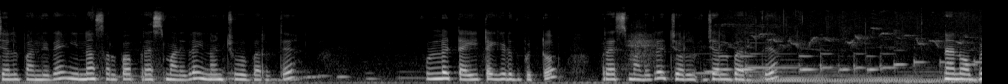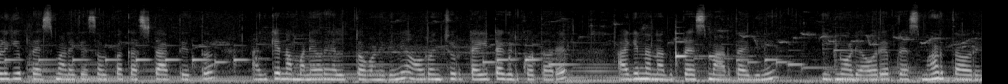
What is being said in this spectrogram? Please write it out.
ಜೆಲ್ ಬಂದಿದೆ. ಇನ್ನೂ ಸ್ವಲ್ಪ ಪ್ರೆಸ್ ಮಾಡಿದರೆ ಇನ್ನೊಂದು ಚೂರು ಬರುತ್ತೆ. ಫುಲ್ಲು ಟೈಟಾಗಿ ಹಿಡಿದ್ಬಿಟ್ಟು ಪ್ರೆಸ್ ಮಾಡಿದರೆ ಜಲ್ ಜಲ್ ಬರುತ್ತೆ. ನಾನು ಒಬ್ಬಳಿಗೆ ಪ್ರೆಸ್ ಮಾಡೋಕ್ಕೆ ಸ್ವಲ್ಪ ಕಷ್ಟ ಆಗ್ತಿತ್ತು. ಅದಕ್ಕೆ ನಮ್ಮ ಮನೆಯವ್ರ ಹೆಲ್ಪ್ ತೊಗೊಂಡಿದ್ದೀನಿ. ಅವ್ರೊಂಚೂರು ಟೈಟಾಗಿ ಇಟ್ಕೋತಾರೆ ಹಾಗೆ ನಾನು ಅದು ಪ್ರೆಸ್ ಮಾಡ್ತಾಯಿದ್ದೀನಿ ಈಗ ನೋಡಿ, ಅವರೇ ಪ್ರೆಸ್ ಮಾಡ್ತಾವ್ರೆ.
